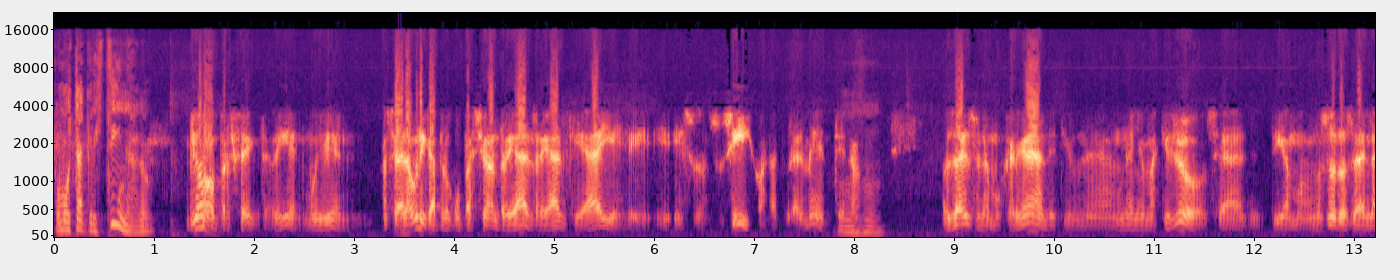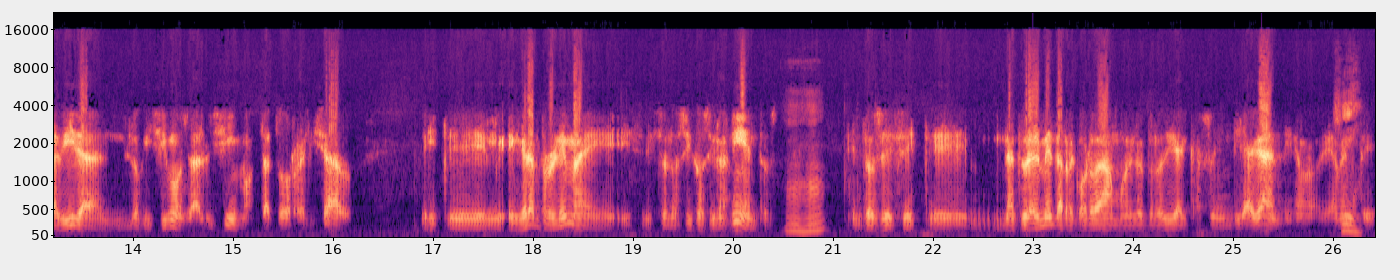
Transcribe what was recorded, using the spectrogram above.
cómo está Cristina, ¿no? No, perfecto, bien, muy bien. O sea, la única preocupación real, real que hay es, es, son sus hijos, naturalmente, ¿no? Sea, es una mujer grande, tiene un año más que yo. O sea, digamos, nosotros ya en la vida lo que hicimos ya lo hicimos, está todo realizado. Este, el, gran problema es, son los hijos y los nietos. Entonces, este, naturalmente recordamos el otro día el caso de Indira Gandhi, ¿no? Obviamente,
